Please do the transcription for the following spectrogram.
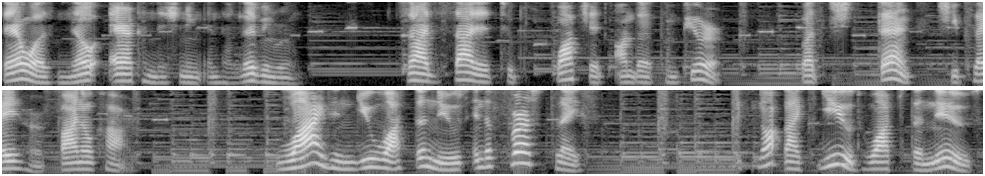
there was no air conditioning in the living room, so I decided to watch it on the computer. But sh then she played her final card. Why didn't you watch the news in the first place? It's not like you to watch the news.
